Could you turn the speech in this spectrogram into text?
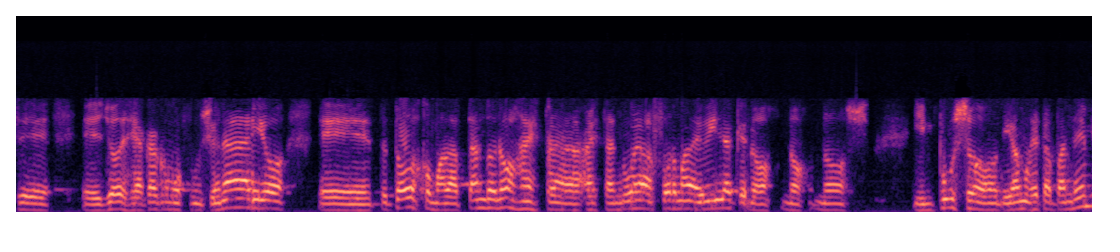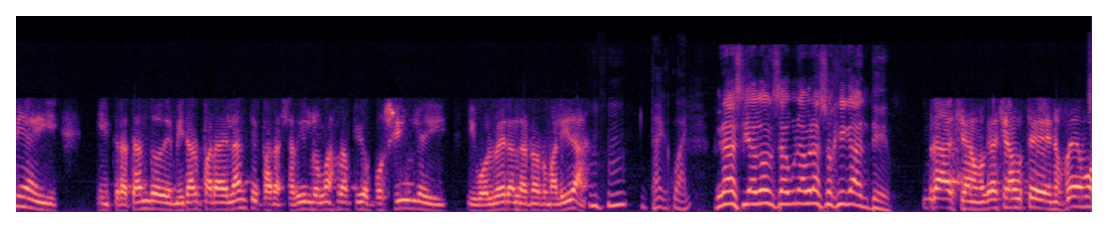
yo desde acá como funcionario, todos como adaptándonos a esta, a esta nueva forma de vida que nos, nos, nos impuso, digamos, esta pandemia y, y tratando de mirar para adelante para salir lo más rápido posible y, volver a la normalidad. tal cual. Gracias, Gonza. Un abrazo gigante. Gracias, gracias a ustedes. Nos vemos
